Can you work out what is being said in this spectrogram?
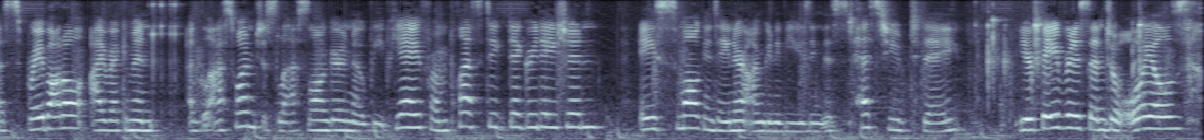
a spray bottle. I recommend a glass one, just lasts longer, no BPA from plastic degradation. A small container, I'm gonna be using this test tube today. Your favorite essential oils.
